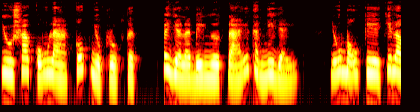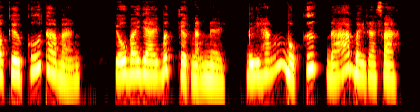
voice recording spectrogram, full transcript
Dù sao cũng là cốt nhục ruột thịt, bây giờ lại bị ngược đãi thành như vậy. Nhũ mẫu kia chỉ lo kêu cứu tha mạng, chỗ bả dài bất chợt nặng nề, bị hắn một cước đá bay ra xa.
